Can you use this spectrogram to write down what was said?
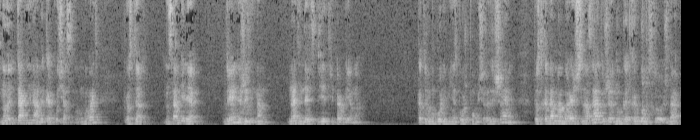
ну, так не надо как бы сейчас унывать. Просто, на самом деле, в реальной жизни нам на день дается две-три проблемы – который мы более-менее с Божьей помощью разрешаем. Просто когда мы оборачиваемся назад уже, ну, это как дом строишь, да,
